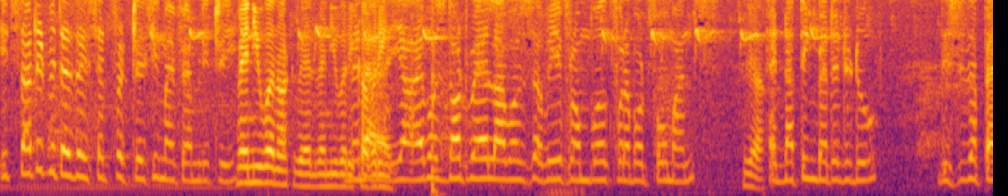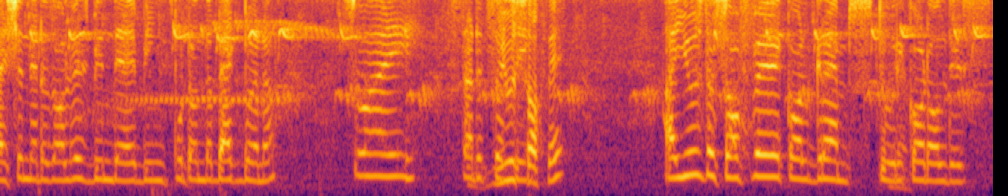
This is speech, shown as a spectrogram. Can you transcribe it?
It started with, as I said, for tracing my family tree. When you were not well, when you were When I, recovering. yeah, I was not well. I was away from work for about four months. Yeah. Had nothing better to do. This is a passion that has always been there, being put on the back burner. So I started searching. Use software. I used a software called Gramps to record all this,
